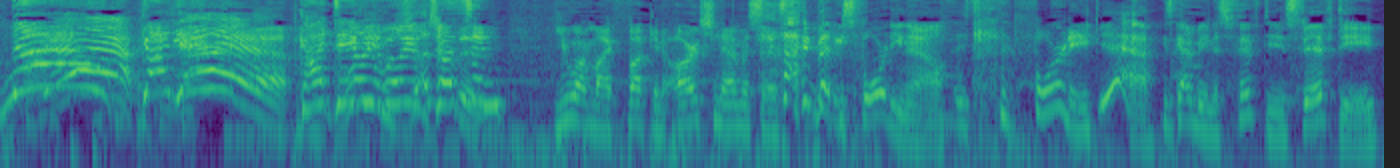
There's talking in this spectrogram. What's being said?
no! Yeah! God Yeah! God damn William it, William Judson. Judson! You are my fucking arch nemesis. I bet he's 40 now. Forty. Yeah. He's got to be in his fifties. 50.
